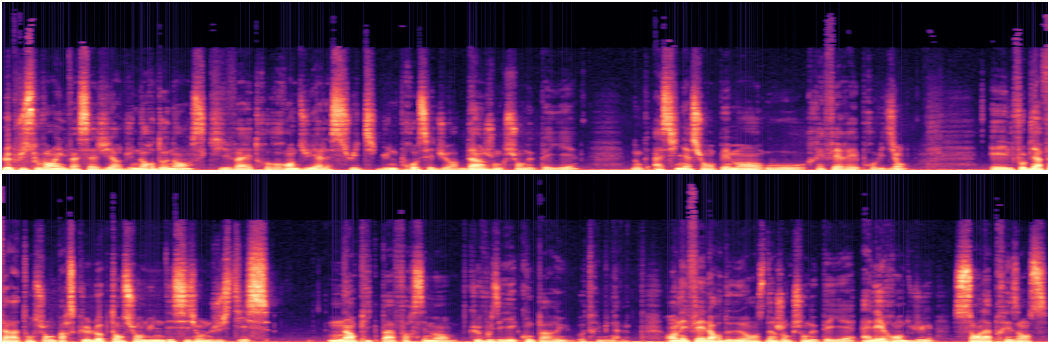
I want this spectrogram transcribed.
Le plus souvent, il va s'agir d'une ordonnance qui va être rendue à la suite d'une procédure d'injonction de payer, donc assignation en paiement ou référé provision. Et il faut bien faire attention parce que l'obtention d'une décision de justice n'implique pas forcément que vous ayez comparu au tribunal. En effet, l'ordonnance d'injonction de payer, elle est rendue sans la présence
